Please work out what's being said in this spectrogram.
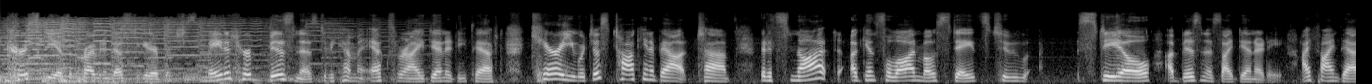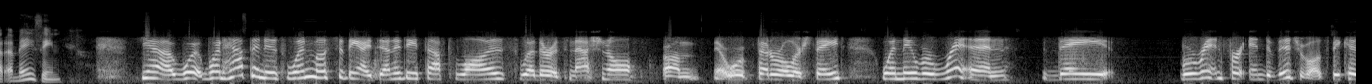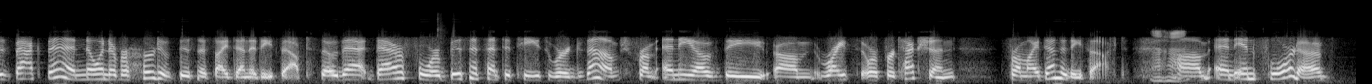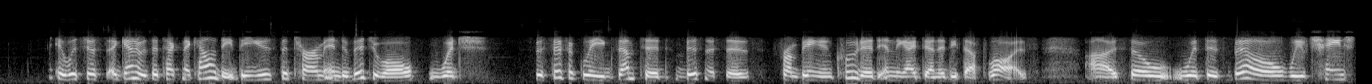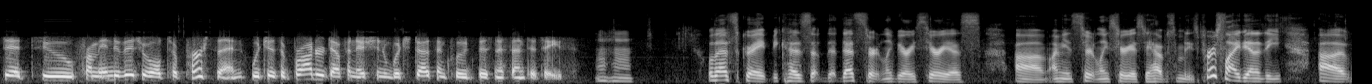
Carrie Kerskie is a private investigator, but she's made it her business to become an expert on identity theft. Carrie, you were just talking about uh, that it's not against the law in most states to steal a business identity. I find that amazing. Yeah, what, what happened is when most of the identity theft laws, whether it's national um, or federal or state, when they were written, they were written for individuals because back then no one ever heard of business identity theft. So that therefore business entities were exempt from any of the um, rights or protection from identity theft. Uh-huh. Um, and in Florida, it was just again it was a technicality. They used the term individual, which specifically exempted businesses from being included in the identity theft laws. Uh, so with this bill, we've changed it to from individual to person, which is a broader definition, which does include business entities. Mm-hmm. Well, that's great because th- that's certainly very serious. Um, I mean, it's certainly serious to have somebody's personal identity uh,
